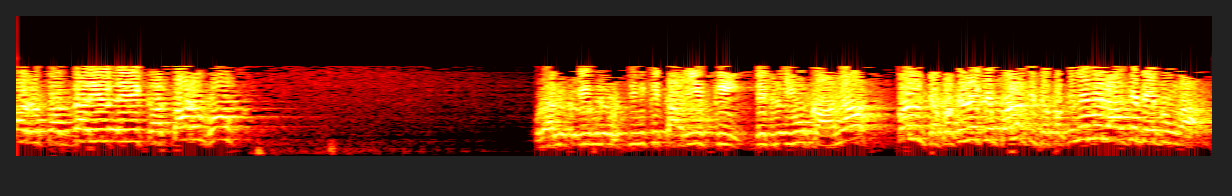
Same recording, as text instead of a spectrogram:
ارتد کا طرف قرآن کریم نے اس دن کی تعریف کی، جس نے یوں کہا نا پل جھپکنے کے پلک جھپکنے میں لا کے دے دوں گا۔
